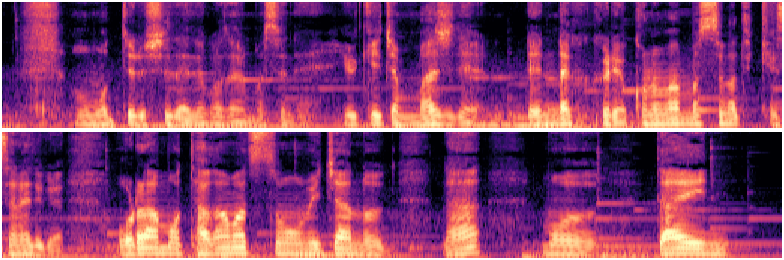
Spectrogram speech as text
思ってる次第でございますね。ゆきえちゃんマジで連絡くれよ。このまんま姿消さないでくれ。俺はもう高松智美ちゃんのな、もう第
